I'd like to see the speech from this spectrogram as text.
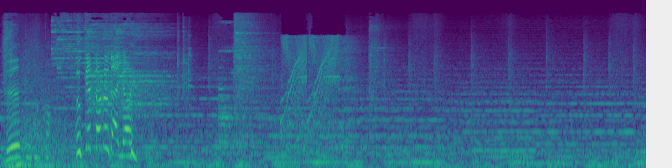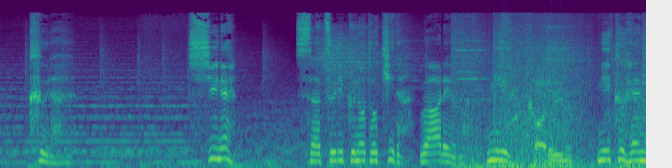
ループごと受け取るがよい。食らう。死ね。殺戮の時だ。我は見る軽いね。肉変態。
